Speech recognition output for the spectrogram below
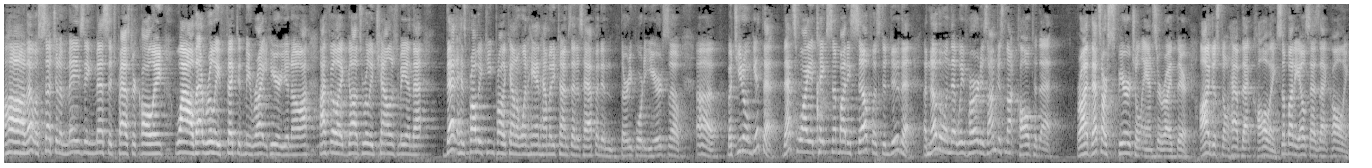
Ah, that was such an amazing message, Pastor Colleen. Wow, that really affected me right here. You know, I, I feel like God's really challenged me in that. That has probably you can probably count on one hand how many times that has happened in 30 40 years so uh, but you don't get that. That's why it takes somebody selfless to do that. Another one that we've heard is i'm just not called to that right? That's our spiritual answer right there. I just don't have that calling. Somebody else has that calling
